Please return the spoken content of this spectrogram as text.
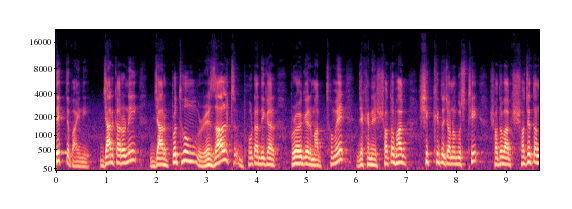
দেখতে পায়নি। যার কারণেই যার প্রথম রেজাল্ট ভোটাধিকার প্রয়োগের মাধ্যমে, যেখানে শতভাগ শিক্ষিত জনগোষ্ঠী শতভাগ সচেতন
